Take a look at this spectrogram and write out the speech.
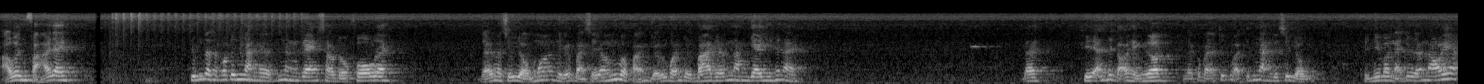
Ở bên phải đây chúng ta sẽ có tính năng là tính năng rang xào đồ khô đây để mà sử dụng á, thì các bạn sẽ ấn vào khoảng giữ khoảng từ 3 cho đến 5 giây như thế này. Đây khi ánh sáng đỏ hiện lên là các bạn đã kích hoạt tính năng để sử dụng. Thì như ban nãy tôi đã nói á,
